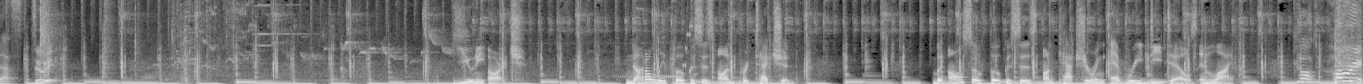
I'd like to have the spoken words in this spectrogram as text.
Let's do it! UniArch not only focuses on protection, but also focuses on capturing every details in life. God, hurry!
